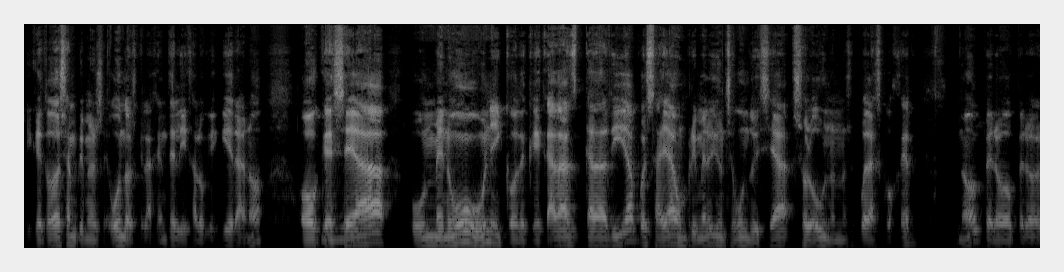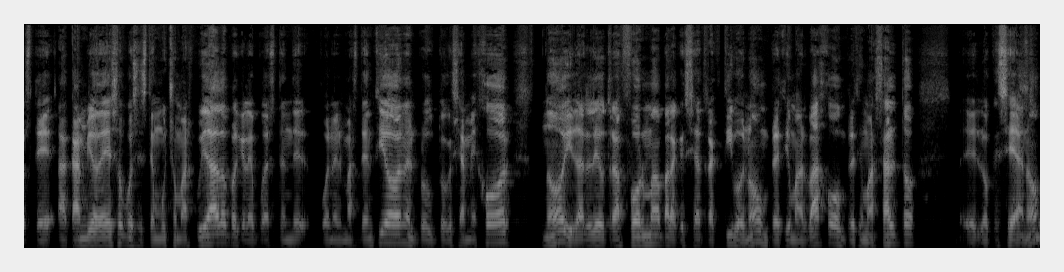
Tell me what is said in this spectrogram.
y que todos sean primeros segundos, que la gente elija lo que quiera, ¿no? O que sea un menú único, de que cada, cada día pues haya un primero y un segundo y sea solo uno, no se pueda escoger. ¿no? Pero, pero esté, a cambio de eso, pues esté mucho más cuidado porque le puedes poner más atención, el producto que sea mejor, ¿no? Y darle otra forma para que sea atractivo, ¿no? Un precio más bajo, un precio más alto, eh, lo que sea, ¿no?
